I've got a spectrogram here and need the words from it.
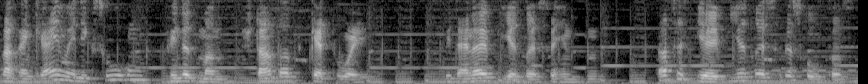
Nach ein klein wenig Suchen findet man Standard Gateway mit einer IP-Adresse hinten. Das ist die IP-Adresse des Routers.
